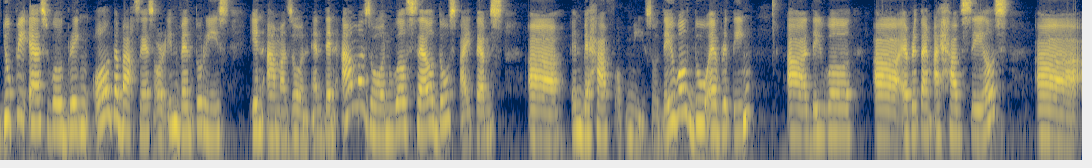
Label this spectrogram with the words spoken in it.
UPS will bring all the boxes or inventories in Amazon. And then Amazon will sell those items uh, in behalf of me. So they will do everything. Uh, they will, uh, every time I have sales, uh,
